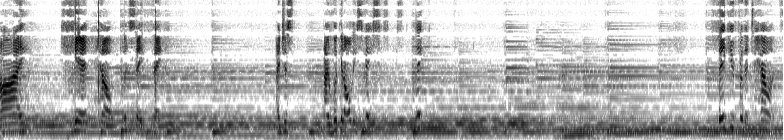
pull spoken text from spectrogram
I can't help but say thank you. I just, I look at all these faces. Thank you. Thank you for the talents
